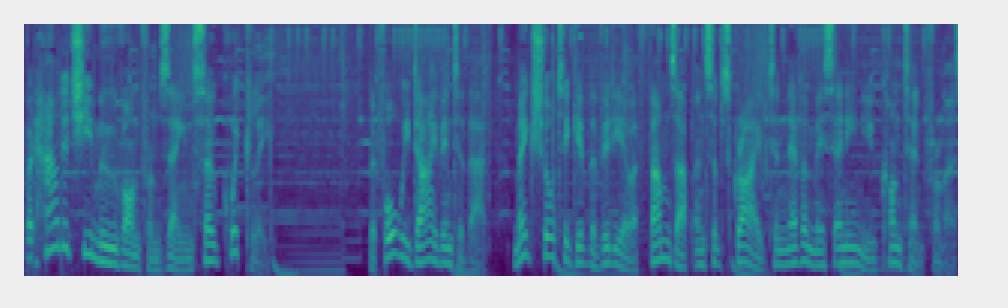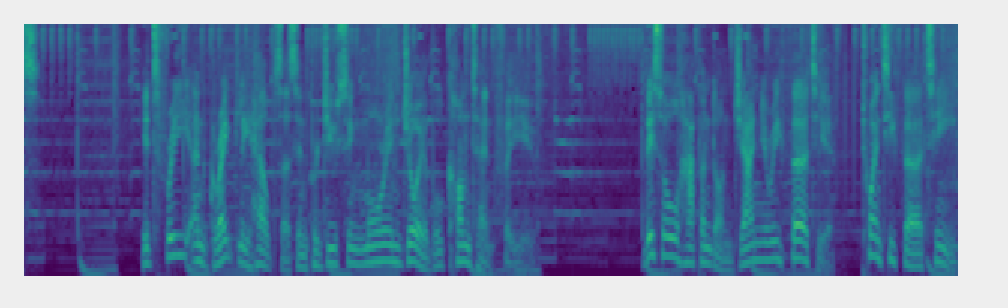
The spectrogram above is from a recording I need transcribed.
But how did she move on from Zayn so quickly? Before we dive into that, make sure to give the video a thumbs up and subscribe to never miss any new content from us. It's free and greatly helps us in producing more enjoyable content for you. This all happened on January 30th, 2013.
